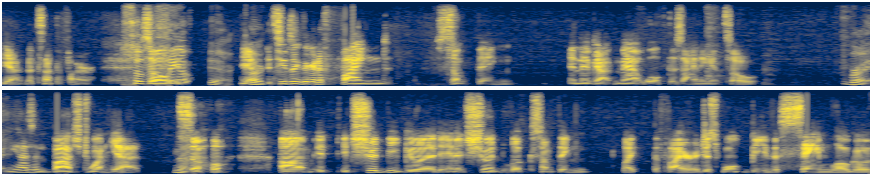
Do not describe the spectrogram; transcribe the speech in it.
yeah, that's not the fire. so the thing, it- yeah, Yeah, Oh, it seems like they're going to find something, and they've got Matt Wolff designing it, so right. he hasn't botched one yet. No. So um, it it should be good, and it should look something like the fire. It just won't be the same logo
